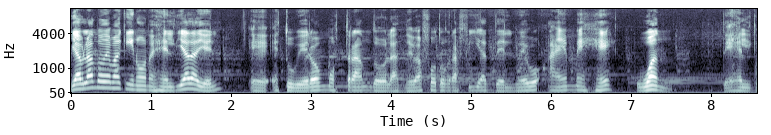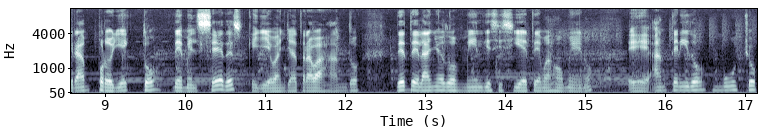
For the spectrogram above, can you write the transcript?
Y hablando de maquinones, el día de ayer eh, estuvieron mostrando las nuevas fotografías del nuevo AMG One. Este es el gran proyecto de Mercedes que llevan ya trabajando desde el año 2017 más o menos. Eh, han tenido mucho,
